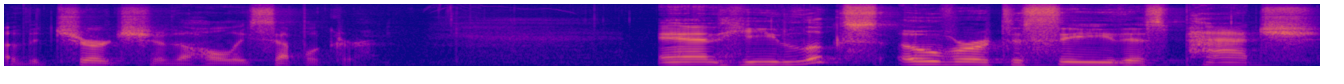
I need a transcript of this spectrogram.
of the Church of the Holy Sepulchre. And he looks over to see this patch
